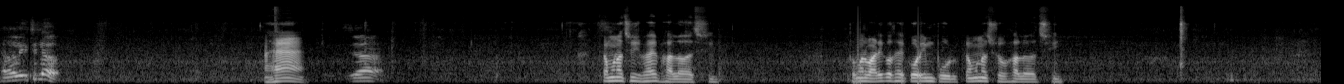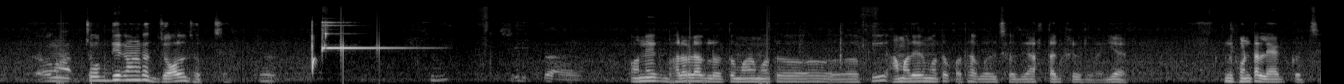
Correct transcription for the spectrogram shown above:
খেলা লেগেছিল? হ্যাঁ। কেমন আছিস ভাই? ভালো আছি। তোমার বাড়ি কোথায়? করিমপুর। কেমন আছো? ভালো আছি। চোখ দিয়ে কেমন একটা জল ঝরছে। অনেক ভালো লাগল তোমার মতো কি? আমাদের মতো কথা বলছো যে আস্তাক ফিরুল্লাহ ইয়ার কিন্তু ফোনটা ল্যাগ করছে।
